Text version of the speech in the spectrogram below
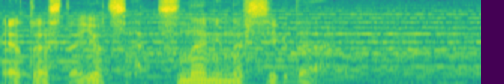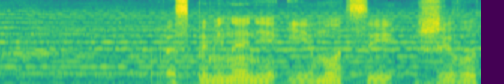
Это остается с нами навсегда. Воспоминания и эмоции живут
